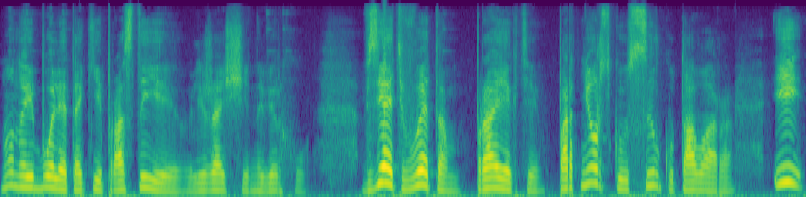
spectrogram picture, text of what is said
ну наиболее такие простые, лежащие наверху. Взять в этом проекте партнерскую ссылку товара и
